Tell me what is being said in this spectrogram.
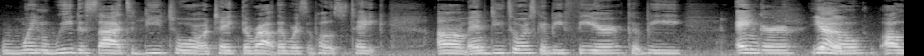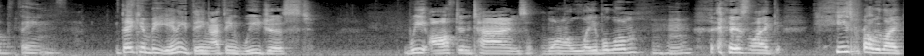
when we decide to detour or take the route that we're supposed to take. Um, and detours could be fear, could be anger, you Yeah. know, all of the things. They can be anything. I think we just we oftentimes want to label them. Mm-hmm. It's like he's probably like,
